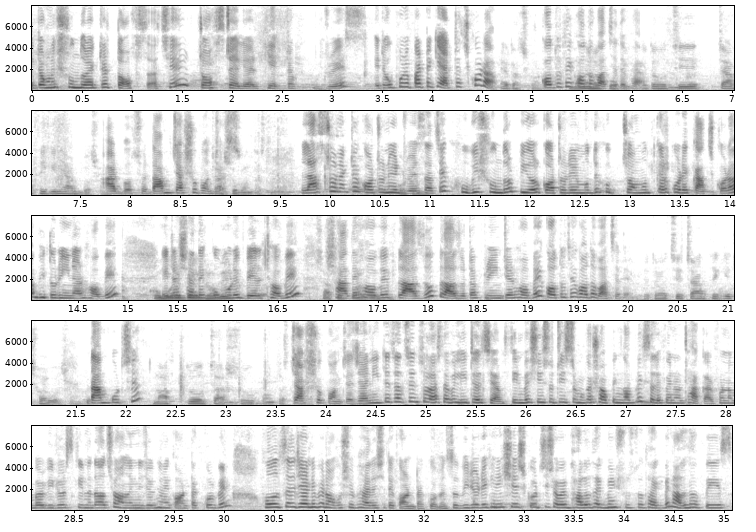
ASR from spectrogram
এটা অনেক সুন্দর একটা টপস আছে। টপ স্টাইলে আর কি একটা ড্রেস এটা উপরে পাটটা কি অ্যাটাচ করা? অ্যাটাচ করা। কত থেকে কত বাচ্চাদের ভাই? এটা হচ্ছে চার থেকে নিয়ে আট বছর। আট বছর দাম চারশো পঞ্চাশ। চারশো পঞ্চাশ টাকা। লাস্ট অন একটা কটনের ড্রেস আছে খুবই সুন্দর পিওর কটনের মধ্যে খুব চমৎকার করে কাজ করা ভিতরে ইনার হবে। এটার সাথে কোমরে বেল্ট হবে সাথে হবে প্লাজো প্লাজোটা প্রিন্টের হবে। কত থেকে কত বাচ্চাদের? এটা হচ্ছে চার থেকে ছয় বছর। দাম পড়ছে? মাত্র চারশো পঞ্চাশ টাকা। চারশো পঞ্চাশ। যা নিতে চাচ্ছেন চলে আসতে হবে লিটল চ্যাম্পস তিন বেশি শিশু টিস্টমকা শপিং কমপ্লেক্স এলিফেন্ট ঢাকার। ফোন নাম্বার ভিডিওর স্ক্রিনে দেওয়া আছে। অনলাইনে যেখানে কন্ট্যাক্ট করবেন। হোলসেল জানিবেন, অবশ্যই ভাইদের সাথে কন্ট্যাক্ট করবেন। সো ভিডিওটা এখানে শেষ করছি। সবাই ভালো থাকবেন, সুস্থ থাকবেন। আল্লাহ হাফেজ।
